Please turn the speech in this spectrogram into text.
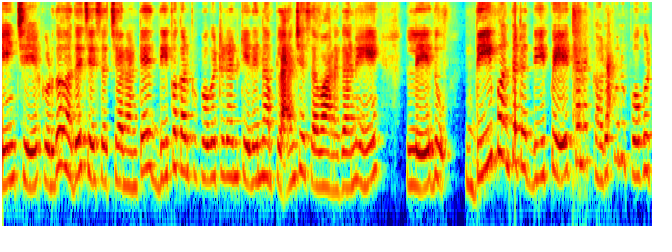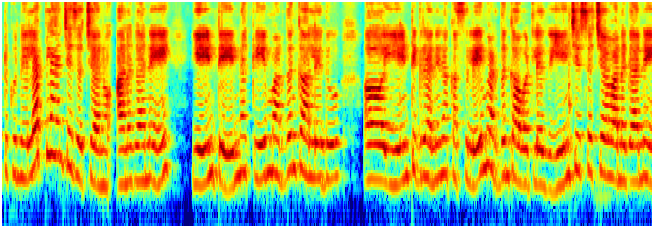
ఏం చేయకూడదో అదే చేసొచ్చానంటే దీప కడుపు పోగొట్టడానికి ఏదైనా ప్లాన్ చేసావా అనగానే లేదు. దీప అంతటా దీపే తన కడుపును పోగొట్టుకునేలా ప్లాన్ చేసి వచ్చాను అనగానే ఏంటి నాకేం అర్థం కాలేదు. ఏంటి గ్రాని నాకు అసలు ఏం అర్థం కావట్లేదు. ఏం చేసొచ్చావు అనగానే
